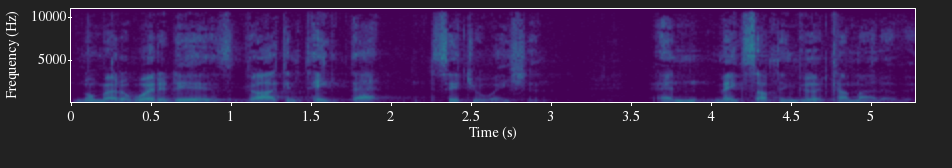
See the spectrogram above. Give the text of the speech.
no matter what it is, God can take that situation and make something good come out of it.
